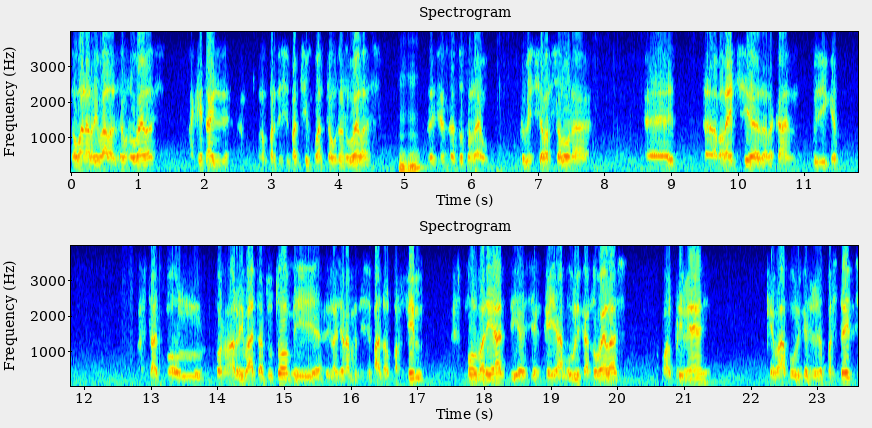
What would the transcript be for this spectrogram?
no van arribar a les 10 novel·les. Aquest any han participat 51 novel·les Uh -huh. de gent de tot arreu. Província de Barcelona, eh, de València, d'Alacant, vull dir que ha estat molt... Bueno, ha arribat a tothom i, i la gent ha participat. El perfil és molt variat, hi ha gent que ja ha publicat novel·les, com el primer any, que va publicar Josep Pastells,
